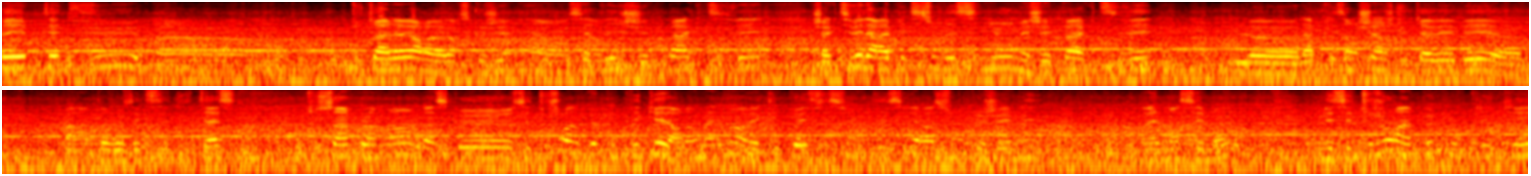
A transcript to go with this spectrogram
l'avez peut-être vu, euh, tout à l'heure, euh, lorsque j'ai mis en service, j'ai pas activé. J'ai activé la répétition des signaux, mais j'ai pas activé la prise en charge du KVB euh, par rapport aux excès de vitesse. Tout simplement parce que c'est toujours un peu compliqué. Alors normalement avec le coefficient de décélération que j'ai mis, normalement c'est bon. Mais c'est toujours un peu compliqué.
